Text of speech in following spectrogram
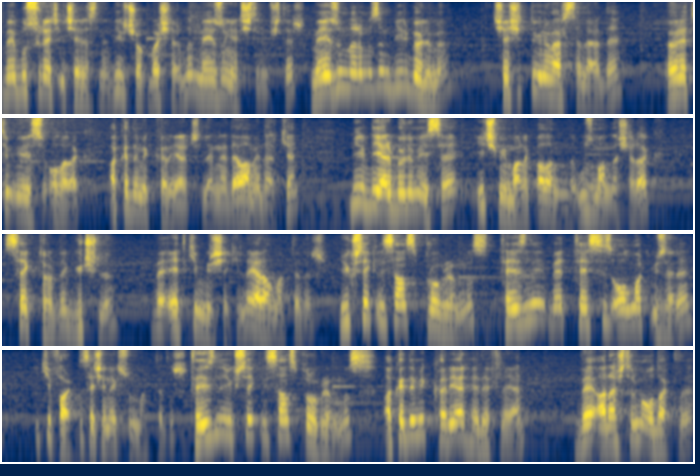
ve bu süreç içerisinde birçok başarılı mezun yetiştirmiştir. Mezunlarımızın bir bölümü çeşitli üniversitelerde öğretim üyesi olarak akademik kariyerlerine devam ederken bir diğer bölümü ise iç mimarlık alanında uzmanlaşarak sektörde güçlü ve etkin bir şekilde yer almaktadır. Yüksek lisans programımız tezli ve tezsiz olmak üzere iki farklı seçenek sunmaktadır. Tezli yüksek lisans programımız akademik kariyer hedefleyen ve araştırma odaklı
